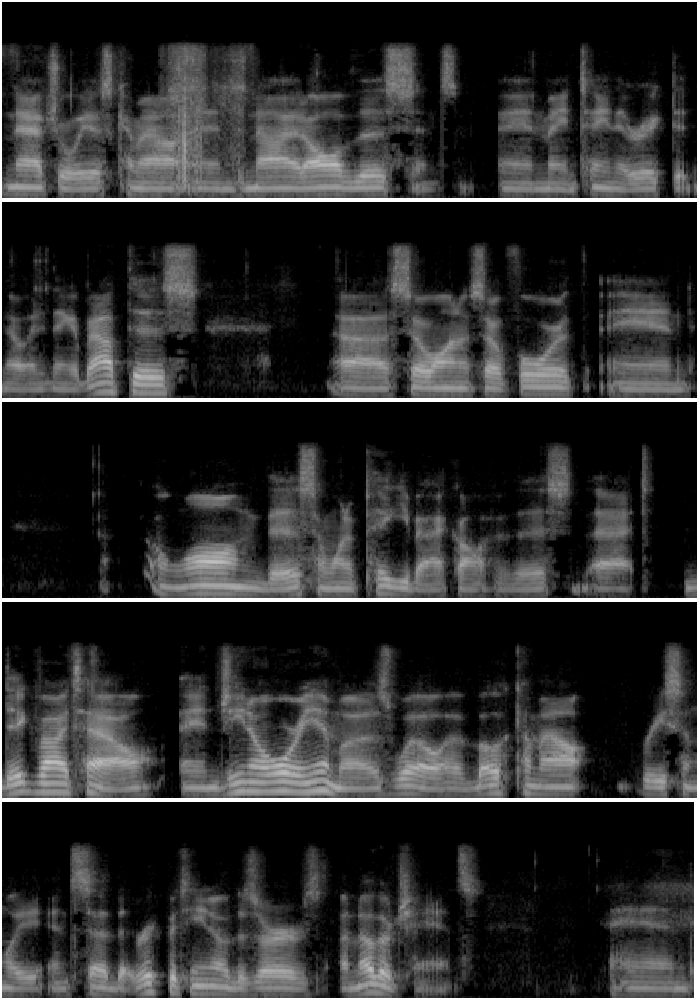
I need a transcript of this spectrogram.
naturally has come out and denied all of this and and maintained that Rick didn't know anything about this, uh, so on and so forth. And along this, I want to piggyback off of this that Dick Vitale and Geno Auriemma as well have both come out recently and said that Rick Pitino deserves another chance. And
